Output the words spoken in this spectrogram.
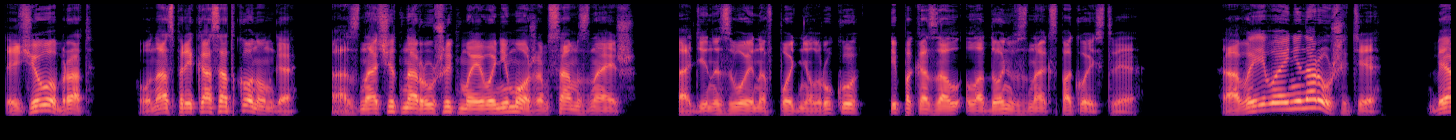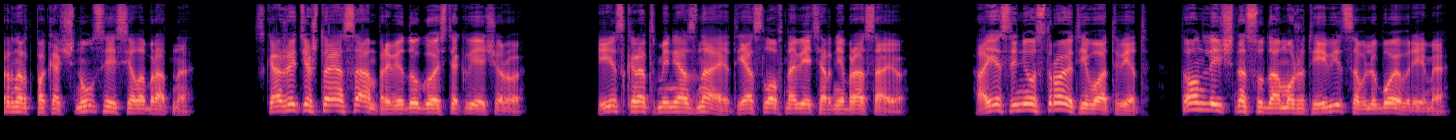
«Ты чего, брат? У нас приказ от конунга, а значит, нарушить мы его не можем, сам знаешь». Один из воинов поднял руку и показал ладонь в знак спокойствия. «А вы его и не нарушите!» Бернард покачнулся и сел обратно. «Скажите, что я сам приведу гостя к вечеру. Искрот меня знает, я слов на ветер не бросаю. А если не устроит его ответ, то он лично сюда может явиться в любое время.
